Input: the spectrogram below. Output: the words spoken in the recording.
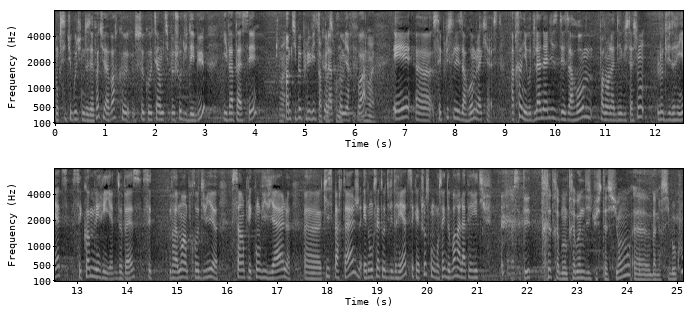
Donc si tu goûtes une deuxième fois, tu vas voir que ce côté un petit peu chaud du début, il va passer un petit peu plus vite que la première fois. Et euh, c'est plus les arômes là qui restent. Après, au niveau de l'analyse des arômes, pendant la dégustation, l'eau de vie de rillette, c'est comme les rillettes de base. C'est vraiment un produit euh, simple et convivial euh, qui se partage. Et donc cette eau de vidriette, c'est quelque chose qu'on conseille de boire à l'apéritif. Bah, c'était très très bon, très bonne dégustation. Euh, bah, merci beaucoup.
